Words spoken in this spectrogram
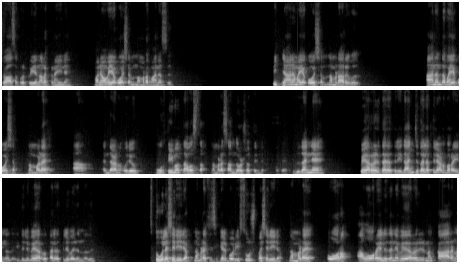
ശ്വാസ പ്രക്രിയ നടക്കുന്നതിന് മനോമയ കോശം നമ്മുടെ മനസ്സ് വിജ്ഞാനമയ കോശം നമ്മുടെ അറിവ് ആനന്ദമയ കോശം നമ്മുടെ എന്താണ്? ഒരു മൂർത്തിമത്ത അവസ്ഥ നമ്മുടെ സന്തോഷത്തിന്റെ. ഓക്കെ. ഇത് തന്നെ വേറൊരു തലത്തിൽ ഇത് അഞ്ച് തലത്തിലാണ് പറയുന്നത്. ഇതിൽ വേറൊരു തലത്തിൽ വരുന്നത് സ്ഥൂല ശരീരം നമ്മുടെ ഫിസിക്കൽ ബോഡി സൂക്ഷ്മ ശരീരം നമ്മുടെ ഓറ. ആ ഓറയിൽ തന്നെ വേറൊരെണ്ണം കാരണ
